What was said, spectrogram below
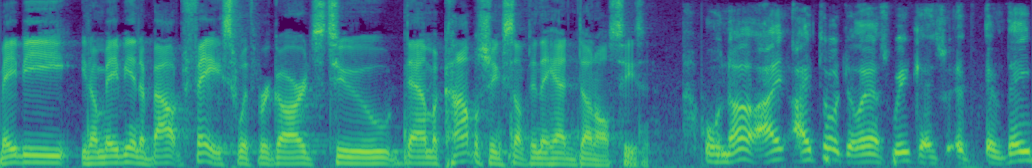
maybe you know maybe an about face with regards to them accomplishing something they hadn't done all season. Well, no, I, I told you last week if, if they,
